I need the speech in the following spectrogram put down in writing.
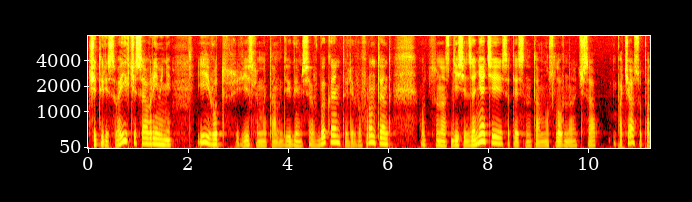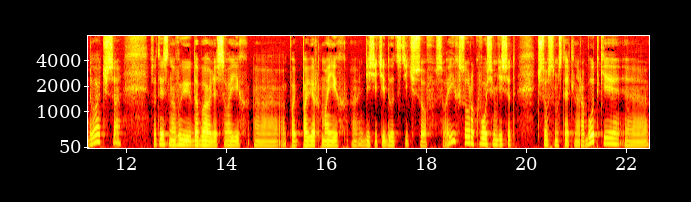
4 своих часа времени. И вот если мы там двигаемся в бэкэнд или во фронтенд, вот у нас 10 занятий, соответственно, там условно часа по часу, по два часа. Соответственно, вы добавили своих, э, поверх моих 10-20 э, часов, своих 40-80 часов самостоятельной работки, э,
